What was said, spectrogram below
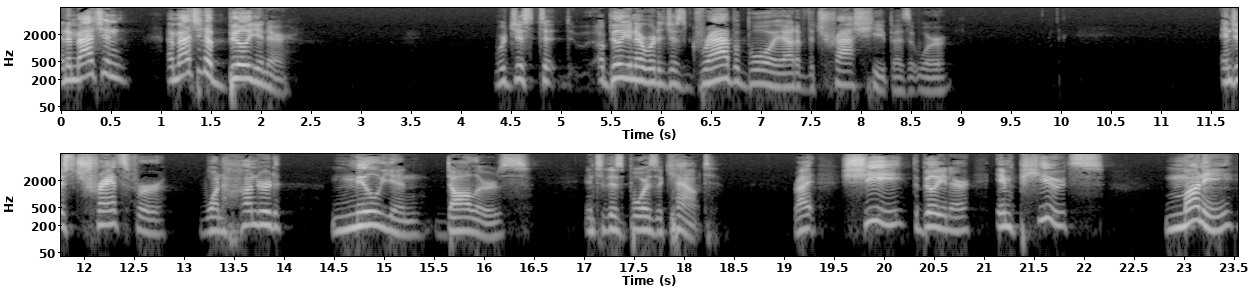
And imagine, imagine a billionaire. We're just to, a billionaire were to just grab a boy out of the trash heap, as it were, and just transfer $100 million into this boy's account, right? She, the billionaire, imputes money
